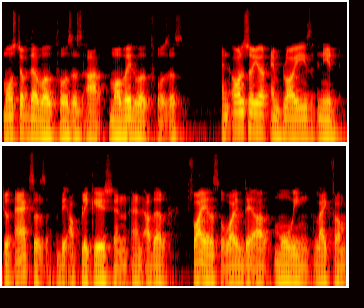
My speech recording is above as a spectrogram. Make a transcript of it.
Most of the workforces are mobile workforces and also your employees need to access the application and other files while they are moving like from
